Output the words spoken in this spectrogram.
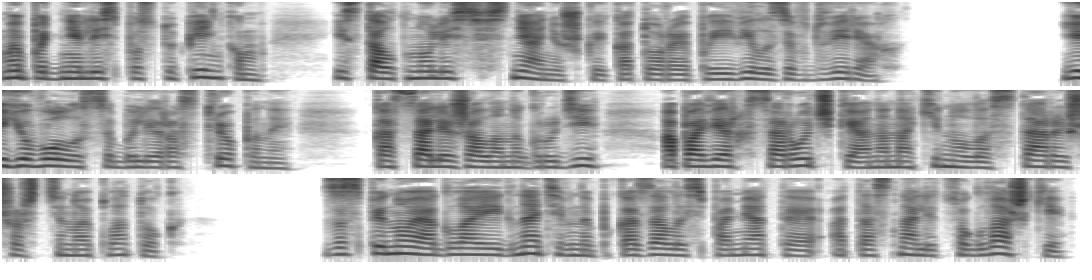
Мы поднялись по ступенькам и столкнулись с нянюшкой, которая появилась в дверях. Ее волосы были растрепаны, коса лежала на груди, а поверх сорочки она накинула старый шерстяной платок. За спиной Аглая Игнатьевны показалось помятое от сна лицо Глашки,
